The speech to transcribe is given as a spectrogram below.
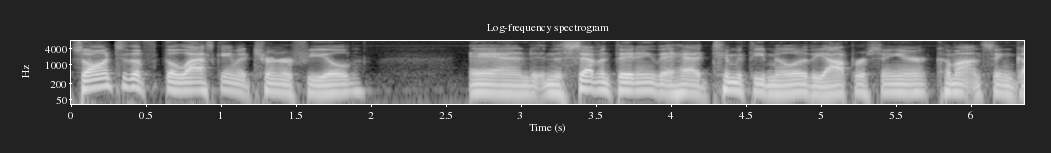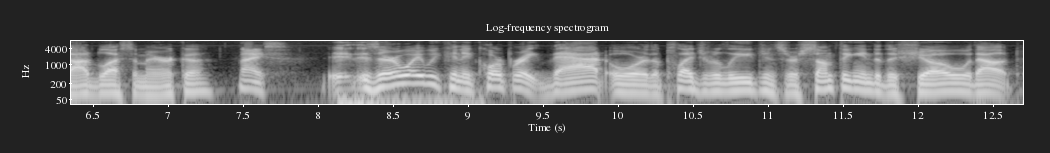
So I went to the the last game at Turner Field, and in the seventh inning, they had Timothy Miller, the opera singer, come out and sing "God Bless America." Nice. Is there a way we can incorporate that or the Pledge of Allegiance or something into the show without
